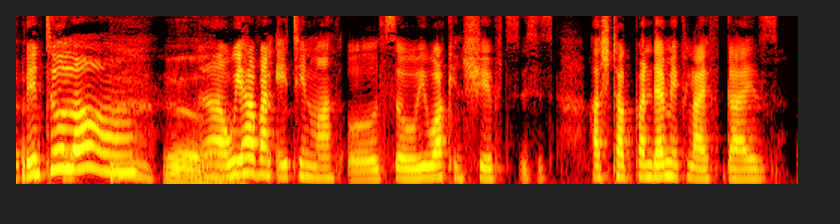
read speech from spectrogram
Been too long. yeah. Uh, we have an 18 month old, so we work in shifts. This is hashtag pandemic life, guys.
